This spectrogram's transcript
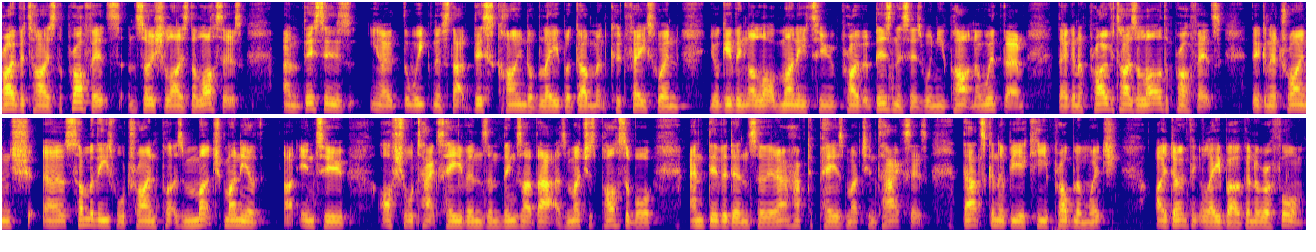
privatize the profits and socialize the losses. And this is, you know, the weakness that this kind of Labour government could face when you're giving a lot of money to private businesses when you partner with them. They're going to privatize a lot of the profits. They're going to try and, uh, some of these will try and put as much money of, uh, into offshore tax havens and things like that as much as possible and dividends so they don't have to pay as much in taxes. That's going to be a key problem, which I don't think Labour are going to reform.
